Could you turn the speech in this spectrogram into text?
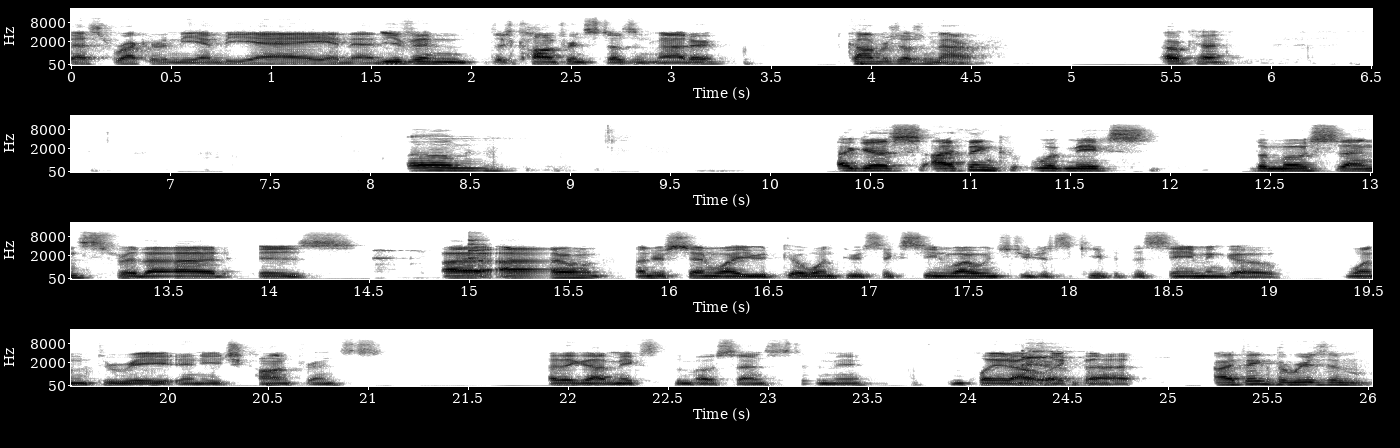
best record in the NBA, and then even the conference doesn't matter. Conference doesn't matter. Okay. Um, I guess I think what makes the most sense for that is I, I don't understand why you would go one through 16. Why wouldn't you just keep it the same and go one through eight in each conference? I think that makes the most sense to me and play it out like that. I think the reason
